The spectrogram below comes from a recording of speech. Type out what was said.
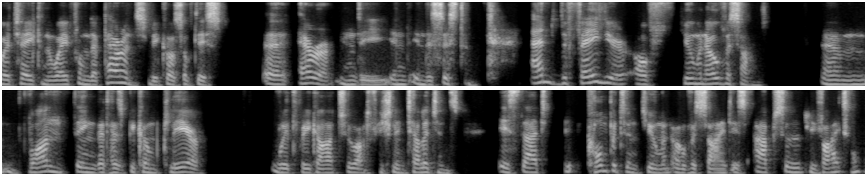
were taken away from their parents because of this uh, error in the in, in the system, and the failure of human oversight. Um, one thing that has become clear with regard to artificial intelligence is that competent human oversight is absolutely vital.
